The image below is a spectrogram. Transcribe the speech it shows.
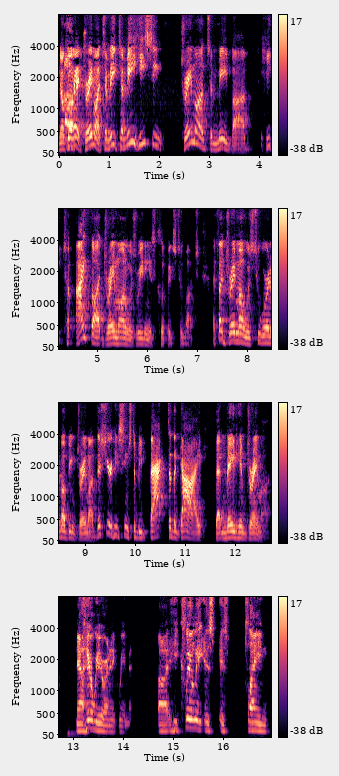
No, go um, ahead, Draymond. To me, to me, he seemed Draymond. To me, Bob. He. T- I thought Draymond was reading his clippings too much. I thought Draymond was too worried about being Draymond. This year, he seems to be back to the guy that made him Draymond. Now, here we are in agreement. Uh, he clearly is is playing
